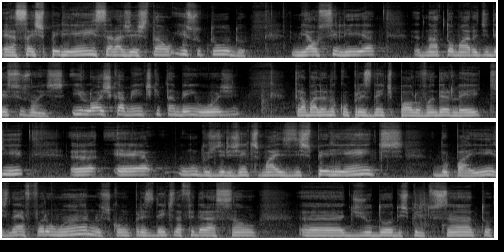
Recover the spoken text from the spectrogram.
essa experiência na gestão, isso tudo me auxilia na tomada de decisões. E, logicamente, que também hoje, trabalhando com o presidente Paulo Vanderlei, que uh, é um dos dirigentes mais experientes do país, né? foram anos como presidente da Federação uh, de Judô do Espírito Santo,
